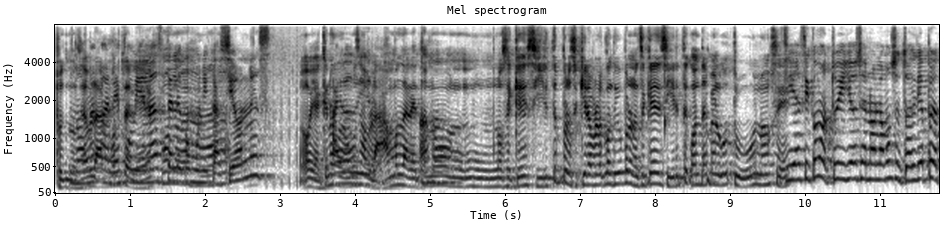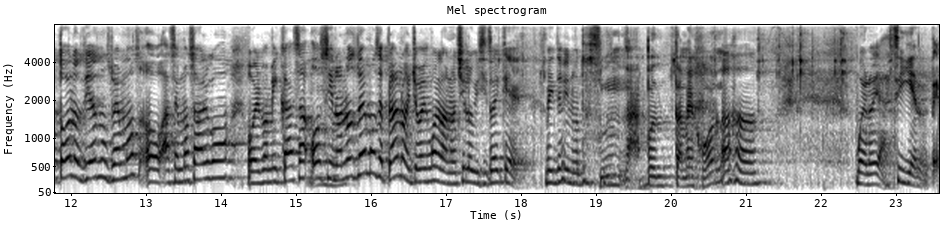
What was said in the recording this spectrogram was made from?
Pues no, No, sé me hablar por manejo bien las teléfono, ajá. Telecomunicaciones. O ya que nos vidrios. hablamos, la neta, no, no sé qué decirte, pero sí quiero hablar contigo, pero no sé qué decirte. Cuéntame algo tú, no sé. Sí, así como tú y yo, o sea, no hablamos en todo el día, pero todos los días nos vemos o hacemos algo, o él va a mi casa, o si no nos vemos de plano, yo vengo en la noche y lo visito de que 20 minutos. Mm, Ah, pues está mejor, ¿no? Ajá. Bueno, ya, siguiente.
